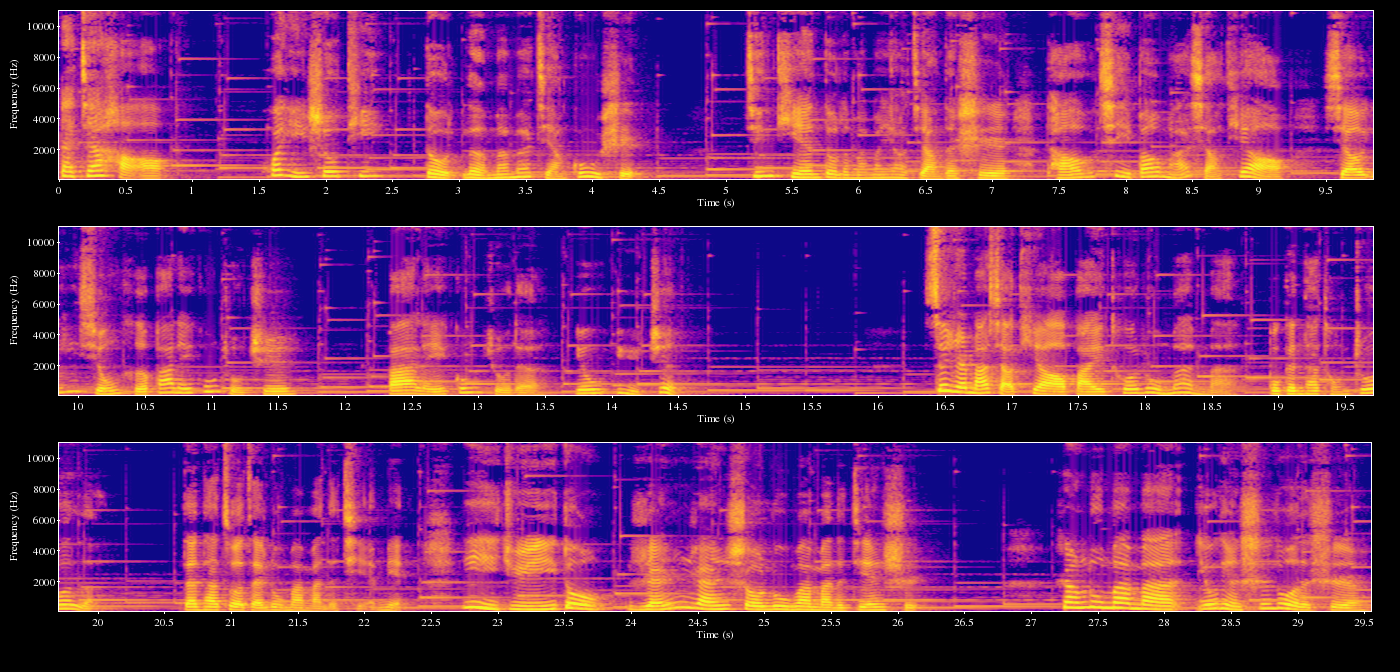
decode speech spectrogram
大家好，欢迎收听逗乐妈妈讲故事。今天逗乐妈妈要讲的是《淘气包马小跳》《小英雄和芭蕾公主之芭蕾公主的忧郁症》。虽然马小跳摆脱路曼曼，不跟他同桌了，但他坐在路曼曼的前面，一举一动仍然受路曼曼的监视。让路曼曼有点失落的是，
